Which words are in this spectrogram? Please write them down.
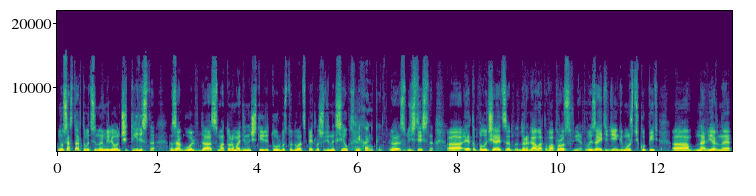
ну, со стартовой ценой миллион четыреста за гольф, да, с мотором 1.4 турбо 125 лошадиных сил. С механикой. Э, естественно. Э, это получается дороговато. Вопросов нет. Вы за эти деньги можете купить, э, наверное,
